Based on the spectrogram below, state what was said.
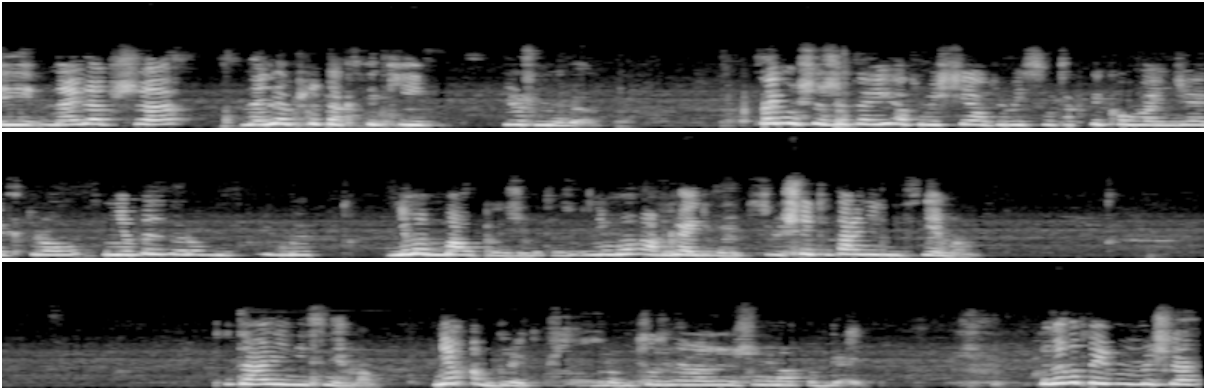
I najlepsze, najlepsze taktyki, już mówię. Tutaj myślę, że tej oczywiście oczywistą taktyką będzie, którą nie będę robić, jakby nie mam małpek, żeby to, nie mam upgrade'ów, żeby to totalnie nic nie mam. Totalnie nic nie mam. Nie mam upgrade'ów, żeby to zrobić, co znaczy, że nie mam upgrade'ów. Dlatego tutaj myślę,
